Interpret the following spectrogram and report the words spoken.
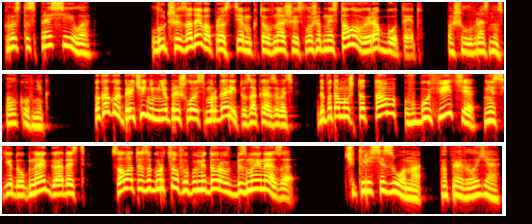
Просто спросила. «Лучше задай вопрос тем, кто в нашей служебной столовой работает», пошел в разнос полковник. «По какой причине мне пришлось Маргариту заказывать? Да потому что там, в буфете, несъедобная гадость. Салат из огурцов и помидоров без майонеза». «Четыре сезона», — поправила я.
